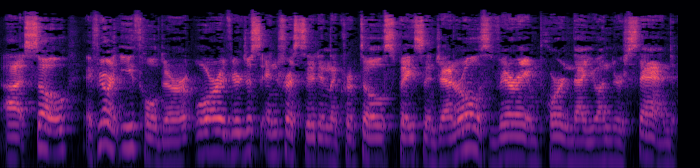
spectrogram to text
Uh, so if you're an ETH holder, or if you're just interested in the crypto space in general, it's very important that you understand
